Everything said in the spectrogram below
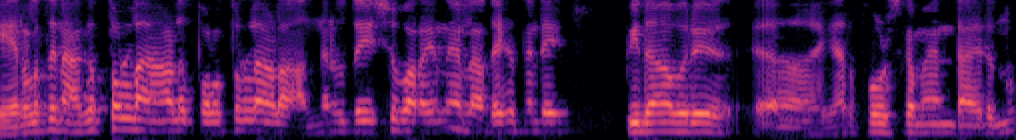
കേരളത്തിനകത്തുള്ള ആൾ പുറത്തുള്ള ആൾ അങ്ങനെ ഉദ്ദേശിച്ച് പറയുന്നതല്ല അദ്ദേഹത്തിന്റെ പിതാവ് ഒരു എയർഫോഴ്സ് കമാൻഡർ ആയിരുന്നു.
